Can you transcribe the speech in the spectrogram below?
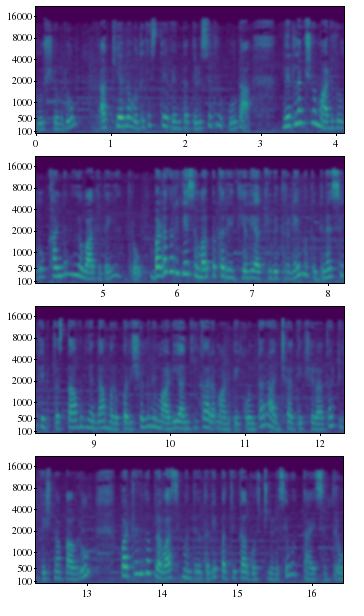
ಜೋಶಿ ಅವರು, ಅಕ್ಕಿಯನ್ನು ಒದಗಿಸುತ್ತೇವೆ ಅಂತ ತಿಳಿಸಿದರೂ ಕೂಡ ನಿರ್ಲಕ್ಷ್ಯ ಮಾಡಿರುವುದು ಖಂಡನೀಯವಾಗಿದೆ ಎಂದರು. ಬಡವರಿಗೆ ಸಮರ್ಪಕ ರೀತಿಯಲ್ಲಿ ಅಕ್ಕಿ ವಿತರಣೆ ಮತ್ತು ದಿನಸಿ ಕಿಟ್ ಪ್ರಸ್ತಾವನೆಯನ್ನ ಮರುಪರಿಶೀಲನೆ ಮಾಡಿ ಅಂಗೀಕಾರ ಮಾಡಬೇಕು ಅಂತ ರಾಜ್ಯಾಧ್ಯಕ್ಷರಾದ ಟಿ ಕೃಷ್ಣಪ್ಪ ಅವರು ಪಟ್ಟಣದ ಪ್ರವಾಸಿ ಮಂದಿರದಲ್ಲಿ ಪತ್ರಿಕಾಗೋಷ್ಠಿ ನಡೆಸಿ ಒತ್ತಾಯಿಸಿದರು.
